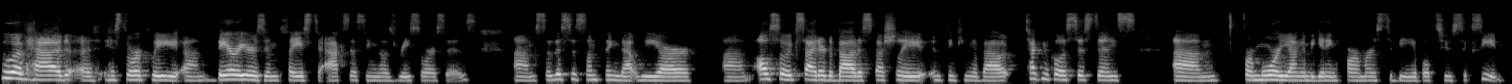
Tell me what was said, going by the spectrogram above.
who have had uh, historically um, barriers in place to accessing those resources. Um, so this is something that we are um, also excited about, especially in thinking about technical assistance um, for more young and beginning farmers to be able to succeed.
